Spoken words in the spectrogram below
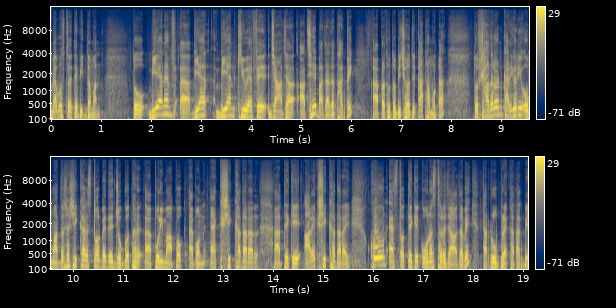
ব্যবস্থা এতে বিদ্যমান। তো বিএনএফ বিএন কিউএফ এ যা যা আছে বা যা যা থাকবে প্রথমত বিষয় হচ্ছে কাঠামোটা। তো সাধারণ কারিগরি ও মাদ্রাসা শিক্ষার স্তরভেদে যোগ্যতার পরিমাপক এবং এক শিক্ষাধারার থেকে আরেক শিক্ষাধারায় কোন স্তর থেকে কোন স্তরে যাওয়া যাবে, তার রূপরেখা থাকবে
